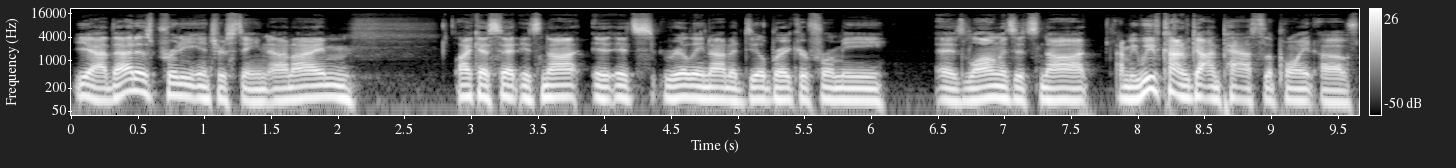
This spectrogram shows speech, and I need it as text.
yeah, that is pretty interesting, and I'm like I said, it's not. It's really not a deal breaker for me as long as it's not. I mean, we've kind of gotten past the point of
